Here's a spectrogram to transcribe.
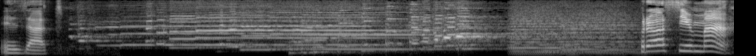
Exato. Próxima.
